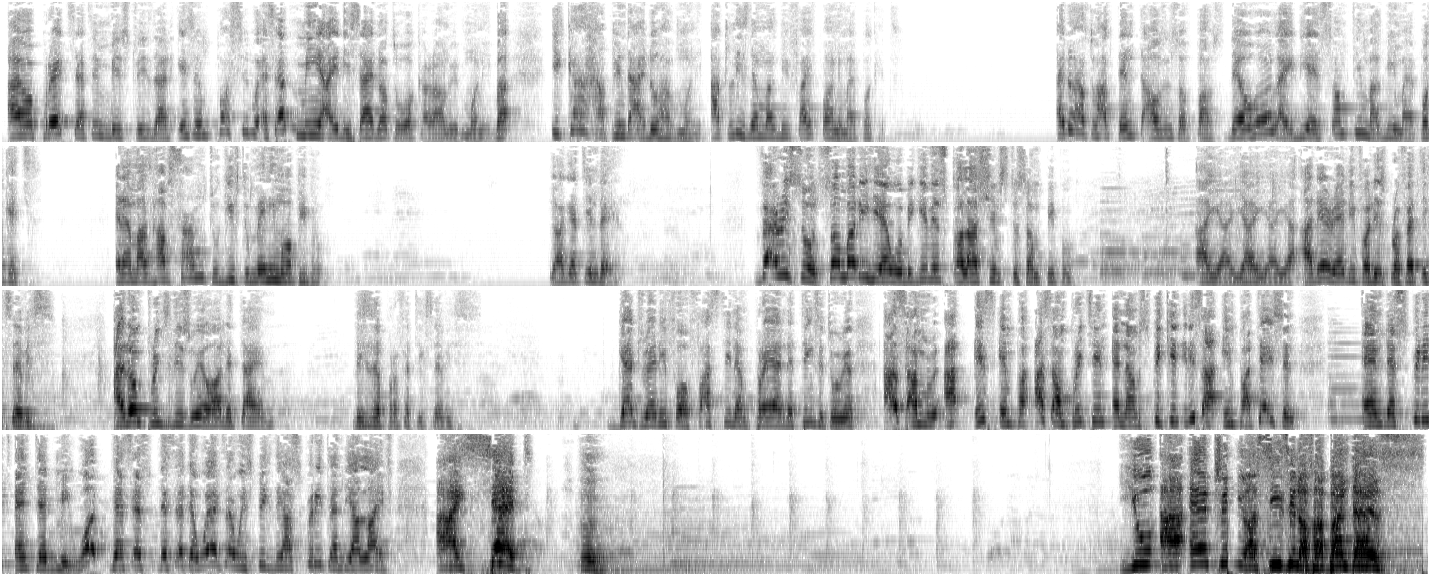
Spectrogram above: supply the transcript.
I operate certain mysteries that is impossible, except me, I decide not to walk around with money. But it can't happen that I don't have money. At least there must be five pounds in my pocket. I don't have to have ten thousands of pounds. The whole idea is something must be in my pocket. And I must have some to give to many more people. You are getting there. Very soon, somebody here will be giving scholarships to some people. Ay, ay, ay, ay, ay. Are they ready for this prophetic service? I don't preach this way all the time. This is a prophetic service. Get ready for fasting and prayer and the things it will. As I'm, uh, as I'm preaching and I'm speaking, these are impartation. And the spirit entered me. What they said, they said the words that we speak, they are spirit and they are life. I said, mm, You are entering your season of abundance.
